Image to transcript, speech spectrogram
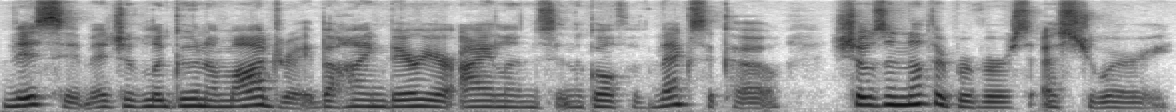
This image of Laguna Madre behind barrier islands in the Gulf of Mexico shows another reverse estuary.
